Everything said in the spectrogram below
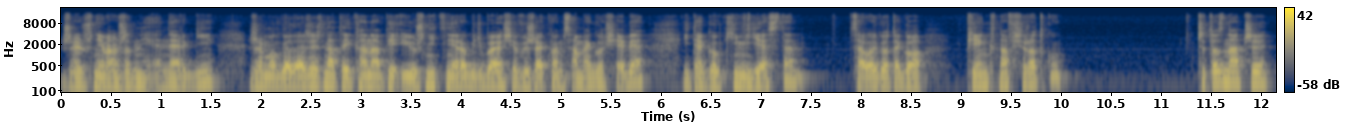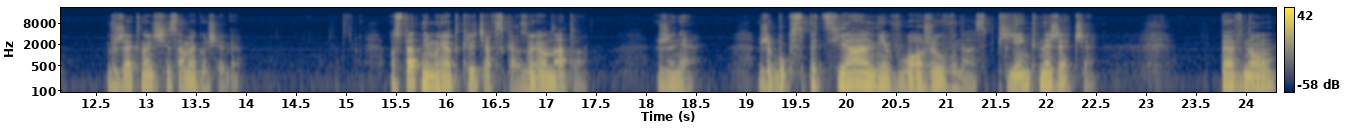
że już nie mam żadnej energii, że mogę leżeć na tej kanapie i już nic nie robić, bo ja się wyrzekłem samego siebie i tego, kim jestem, całego tego piękna w środku? Czy to znaczy wyrzeknąć się samego siebie? Ostatnie moje odkrycia wskazują na to, że nie, że Bóg specjalnie włożył w nas piękne rzeczy, pewną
